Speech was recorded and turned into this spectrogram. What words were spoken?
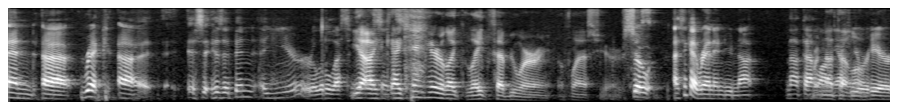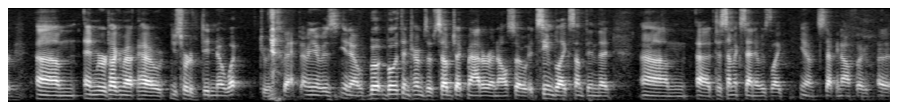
and uh, Rick, uh, is it, has it been a year or a little less than Yeah, a I, year since? I came here like late February of last year. So just- I think I ran into you not, not that long not that after you were here. Um, and we were talking about how you sort of didn't know what to expect. I mean, it was, you know, bo- both in terms of subject matter and also it seemed like something that um, uh, to some extent it was like, you know, stepping off a, a,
